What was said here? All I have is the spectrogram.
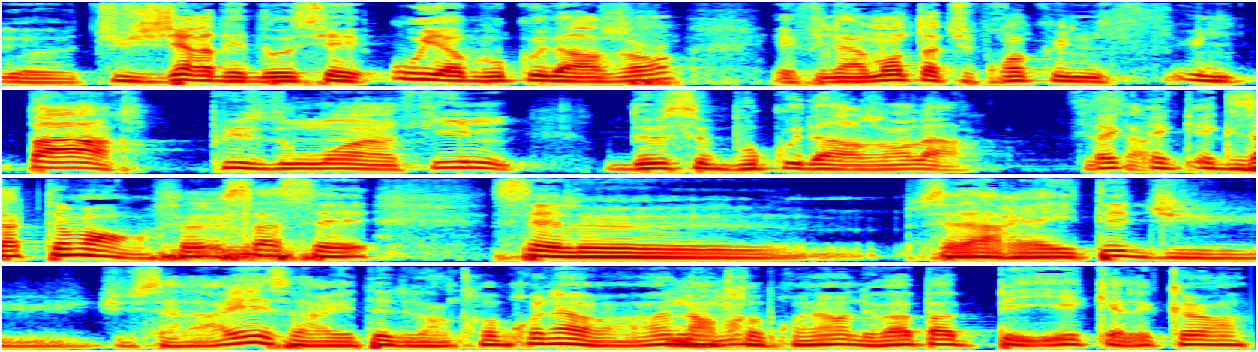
euh, tu gères des dossiers où il y a beaucoup d'argent et finalement toi tu prends qu'une une part plus ou moins infime de ce beaucoup d'argent là. C'est ça. Exactement. Mhm. Ça c'est c'est le c'est la réalité du, du salarié, c'est la réalité de l'entrepreneur. Un Mhm. entrepreneur ne va pas payer quelqu'un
